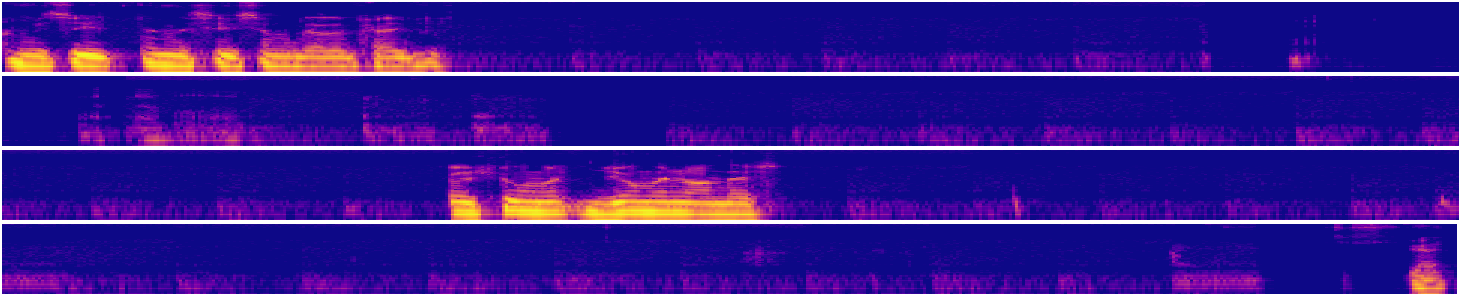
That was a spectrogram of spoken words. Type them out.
Let me see. Let me see some of the other pages. Double up. So zoom, in- zoom in on this. Okay.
